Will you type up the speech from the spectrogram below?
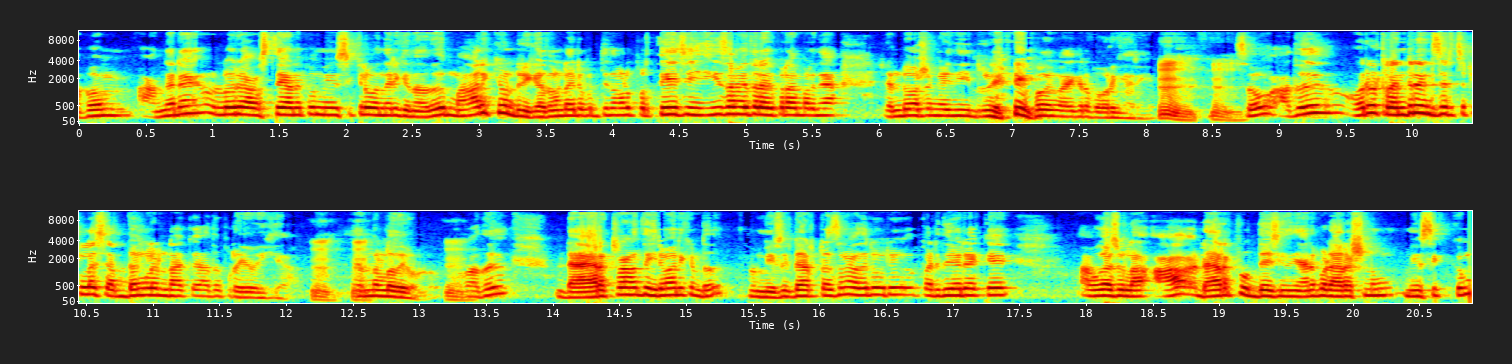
അപ്പം അങ്ങനെ ഉള്ളൊരു അവസ്ഥയാണ് ഇപ്പോൾ മ്യൂസിക്കിൽ വന്നിരിക്കുന്നത്. അത് മാറിക്കൊണ്ടിരിക്കുക അതുകൊണ്ട് അതിനെ പറ്റി നമ്മൾ പ്രത്യേകിച്ച് ഈ സമയത്ത് അഭിപ്രായം പറഞ്ഞാൽ രണ്ട് വർഷം കഴിഞ്ഞ് ഇന്റർവ്യൂ ചെയ്യുമ്പോൾ ഭയങ്കര ബോറിംഗ് ആയിരിക്കും. സോ അത് ഓരോ ട്രെൻഡിനനുസരിച്ചിട്ടുള്ള ശബ്ദങ്ങൾ ഉണ്ടാക്കുക അത് പ്രയോഗിക്കുക എന്നുള്ളതേ ഉള്ളൂ. അപ്പോൾ അത് ഡയറക്ടറാണ് തീരുമാനിക്കേണ്ടത്. ഇപ്പം മ്യൂസിക് ഡയറക്ടേഴ്സിന് അതിലൊരു പരിധിവരെയൊക്കെ അവകാശമുള്ള ആ ഡയറക്ടർ ഉദ്ദേശിക്കുന്നത്. ഞാനിപ്പോൾ ഡയറക്ഷനും മ്യൂസിക്കും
